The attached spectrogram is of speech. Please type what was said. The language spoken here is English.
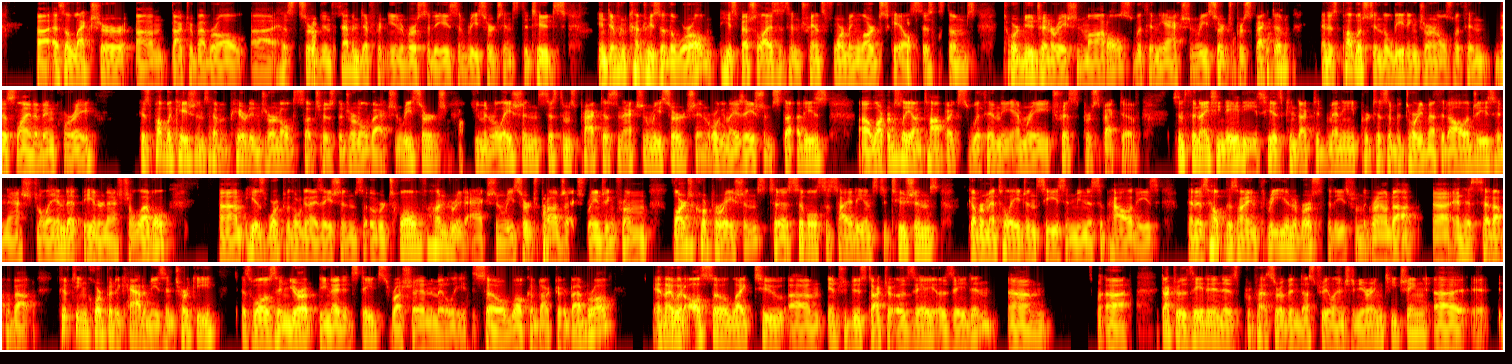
Uh, as a lecturer, um, Dr. Babüroğlu uh, has served in seven different universities and research institutes in different countries of the world. He specializes in transforming large scale systems toward new generation models within the action research perspective and is published in the leading journals within this line of inquiry. His publications have appeared in journals such as the Journal of Action Research, Human Relations, Systems Practice and Action Research, and Organization Studies, uh, largely on topics within the Emery Trist perspective. Since the 1980s, he has conducted many participatory methodologies in national and at the international level. Um, he has worked with organizations over 1,200 action research projects, ranging from large corporations to civil society institutions, governmental agencies, and municipalities, and has helped design three universities from the ground up uh, and has set up about 15 corporate academies in Turkey, as well as in Europe, the United States, Russia, and the Middle East. So, welcome, Dr. Babüroğlu. And I would also like to um, introduce Dr. Özay Özaydın. Um, uh, Dr. Özaydın is professor of industrial engineering, teaching uh,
